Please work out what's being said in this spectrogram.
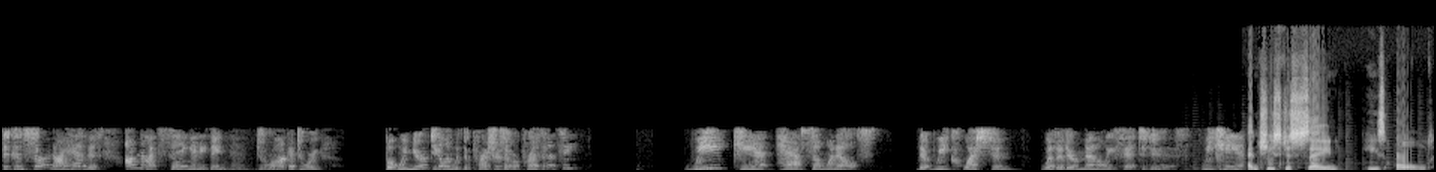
The concern I have is I'm not saying anything derogatory, but when you're dealing with the pressures of a presidency, we can't have someone else that we question whether they're mentally fit to do this. We can't. And she's just saying he's old.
